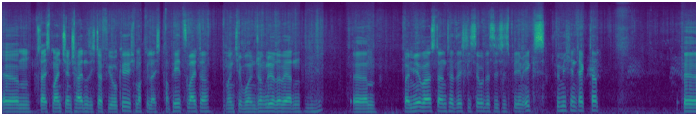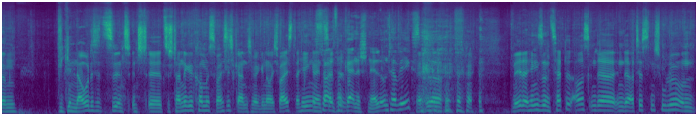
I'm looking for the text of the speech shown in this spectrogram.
Ähm, das heißt, manche entscheiden sich dafür, okay, ich mache vielleicht Trapez weiter, manche wollen Jongleure werden. Ähm, bei mir war es dann tatsächlich so, dass ich das BMX für mich entdeckt habe. Ähm, wie genau das jetzt zu, in, äh, zustande gekommen ist, weiß ich gar nicht mehr genau. Ich weiß, da hing ein Bist du einfach Zettel. gerne schnell unterwegs? Nee, da hing so ein Zettel aus in der, in der Artistenschule und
